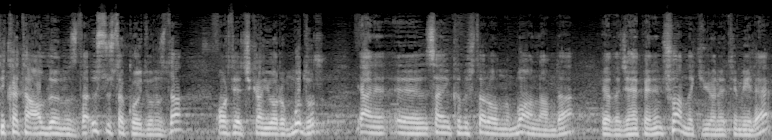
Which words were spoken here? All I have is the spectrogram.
dikkate aldığınızda, üst üste koyduğunuzda ortaya çıkan yorum budur. Yani e, Sayın Kılıçdaroğlu'nun bu anlamda ya da CHP'nin şu andaki yönetimiyle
